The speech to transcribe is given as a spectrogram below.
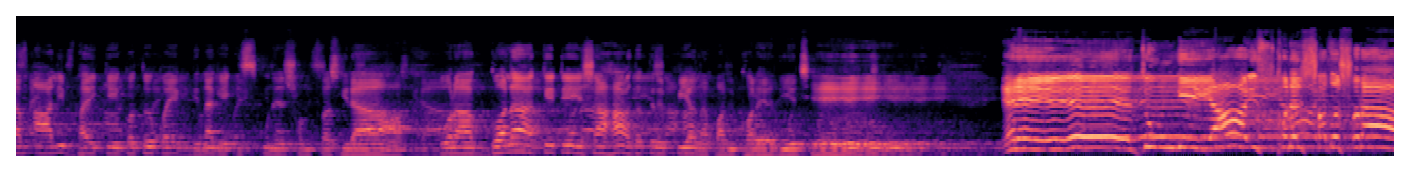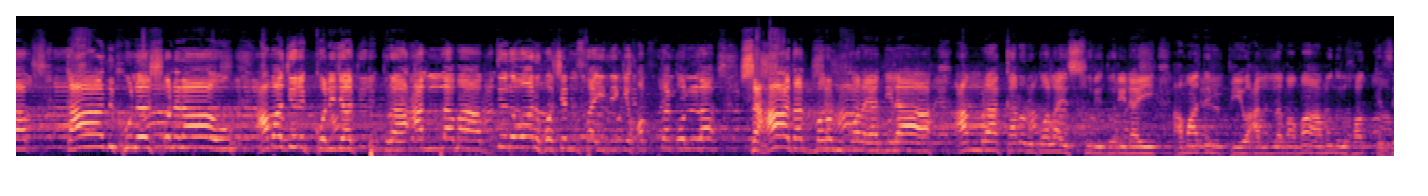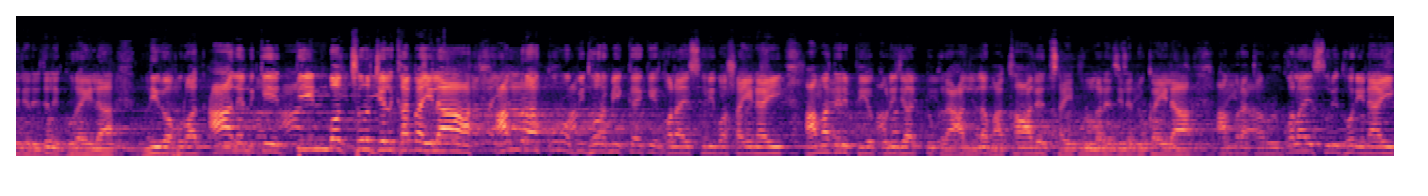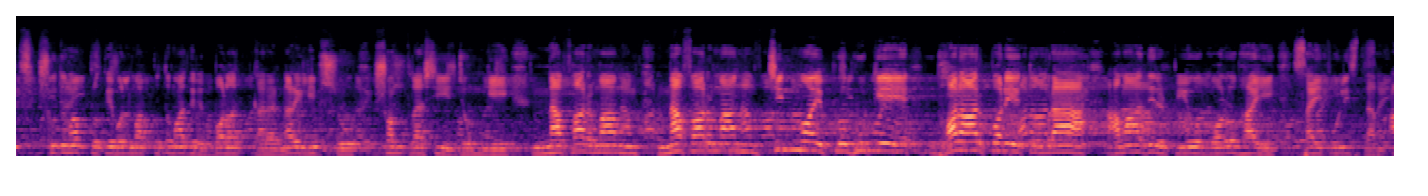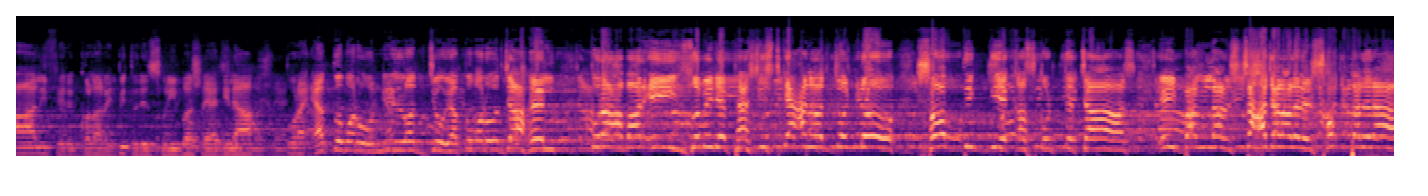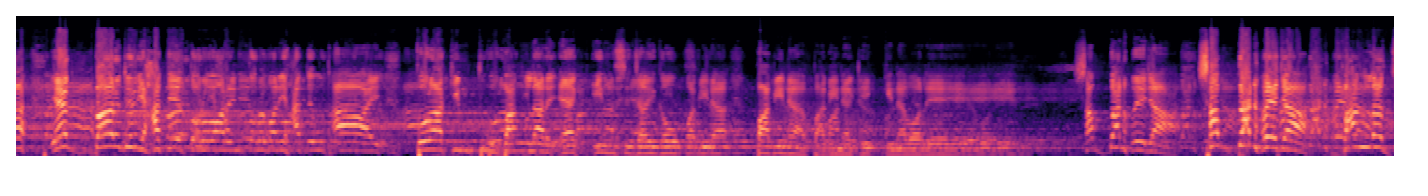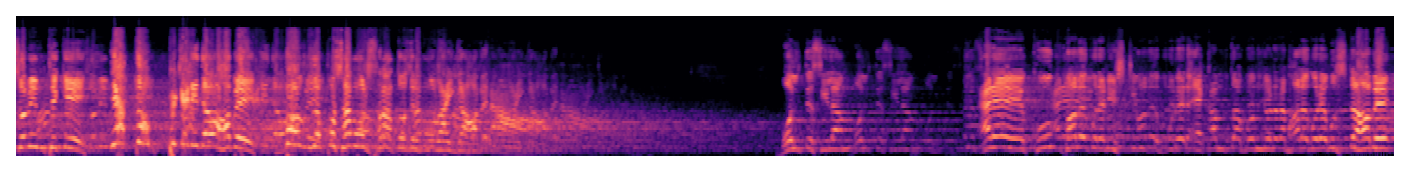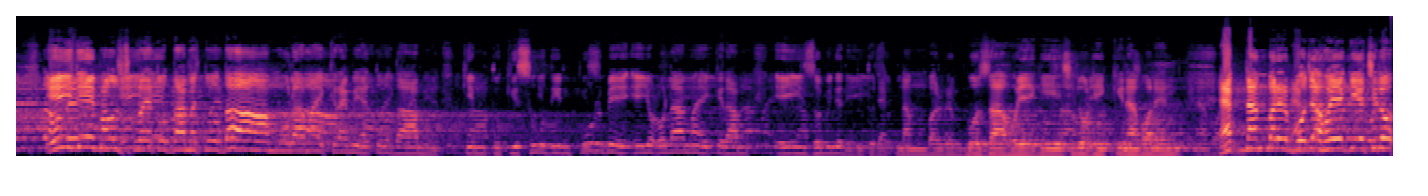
ইসলাম আলিফ ভাইকে গত কয়েকদিন আগে স্কুলের সন্ত্রাসীরা। ওরা গলা কেটে শাহাদাতের পিয়ালা পান করে দিয়েছে। এরে সদস্যরা, কান খুলে শুনে নাও। আবাজের কলিজার টুকরা আল্লামা দিলওয়ার হোসেন সাইদিকে হত্যা করলা, শাহাদাত বরণ করাইয়া দিলা। আমরা কারোর গলায় ছুরি ধরি নাই। আমাদের প্রিয় আল্লামা মাহমুদুল হককে জেলে জেলে ঘুরাইলা। নিরপরাধ আলেমকে তিন বছর জেল খাটাইলা। আমরা কোনো বিধর্মিককে গলায় ছুরি বসাই নাই। আমাদের প্রিয় কলিজার টুকরা আল্লামা খালেদ সাইফুল্লাহরে জেলে ঢুকাইলা। আমরা কারোর গলায় ছুরি ধরি নাই। শুধুমাত্র কেবলমাত্র তোমাদের বলাৎকার নারী লিপসু, সন্ত্রাসী জঙ্গি। নাফারমান নাফারমান, চিন্ময় প্রভুকে ধরার পরে তোমরা আমাদের প্রিয় বড় ভাই সাইফুল ইসলাম আলিফের গলার ভিতরে ছুরি বসাইয়া দিলা। তোরা এত বড় নির্লজ্জ, এত বড় জাহেল, তোরা আবার এই জমিনে ফ্যাসিস্টকে আনার জন্য সব দিক দিয়ে কাজ করতে চাস? এই বাংলার শাহজালালের সন্তানেরা একবার যদি হাতে তরোয়ার তরবারি হাতে উঠায়, তোরা কিন্তু বাংলার এক ইঞ্চি জায়গাও পাবি না। পাবি না পাবি না, ঠিক কিনা বলে? সাবধান হয়ে যা, সাবধান হয়ে যা। বাংলার জমিন থেকে এত পিটানি দেওয়া হবে বঙ্গোপসাগর ছাড়া তোদের কোনো হবে না। বলতেছিলাম বলতেছিলাম। আরে, খুব ভালো করে নিশ্চিন্তপুরের একান্ত বন্ধুরা ভালো করে বুঝতে হবে। এই যে মানুষগুলো এত দাম এত দাম ওলামাই ক্রামে এত দাম, কিন্তু কিছুদিন পূর্বে এই ওলামাই ক্রাম এই জমিনের ভিতরে এক নম্বরের বোঝা হয়ে গিয়েছিল, ঠিক কিনা বলেন? এক নম্বরের বোঝা হয়ে গিয়েছিল,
